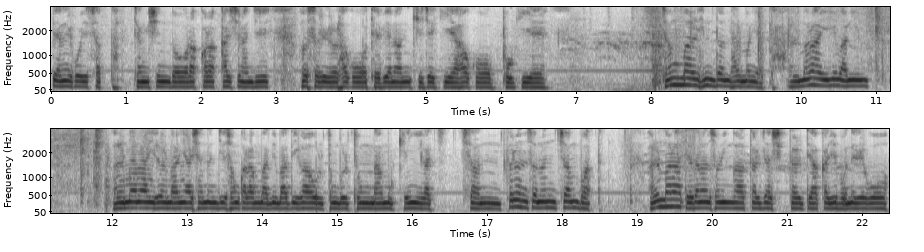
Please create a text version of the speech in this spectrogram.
빼내고 있었다. 정신도 오락가락 하시는지 헛소리를 하고 대변은 기저귀에 하고 보기에 정말 힘든 할머니였다. 얼마나 일이 많이 얼마나 일을 많이 하셨는지 손가락 마디마디가 울퉁불퉁 나무 갱이 같 은 그런 손은 처음 보았다. 얼마나 대단한 손인가 딸 자식들 대학까지 보내려고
